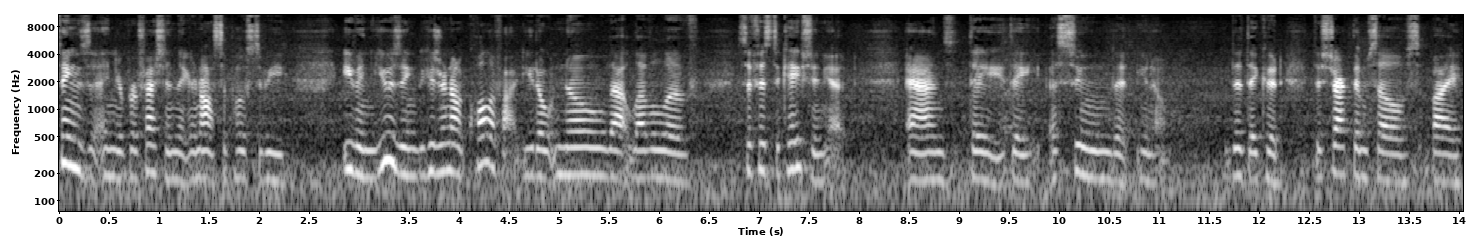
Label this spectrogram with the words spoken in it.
things in your profession that you're not supposed to be even using because you're not qualified. You don't know that level of sophistication yet. And they they assume that, you know, that they could distract themselves by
